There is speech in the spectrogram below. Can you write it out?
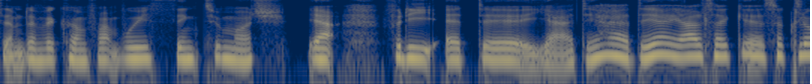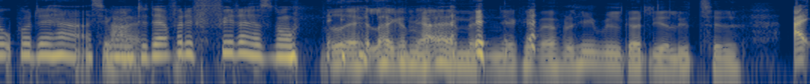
Se om den vil komme frem. We think too much. Ja, fordi at, øh, ja, det her, det er jeg altså ikke øh, så klog på det her, Simon. Nej. Det er derfor, det er fedt at have sådan nogle. Det ved jeg heller ikke, om jeg er, men jeg kan i hvert fald helt vildt godt lide at lytte til det. Ej,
